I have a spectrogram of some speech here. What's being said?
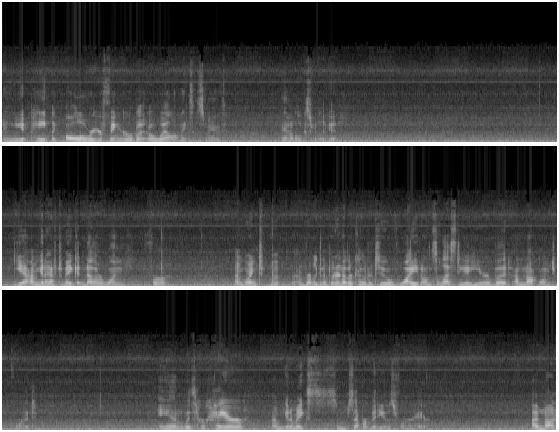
and you get paint like all over your finger, but oh well, it makes it smooth and it looks really good. Yeah, I'm gonna have to make another one for. I'm going to. I'm probably gonna put another coat or two of white on Celestia here, but I'm not going to record it. And with her hair, I'm gonna make some separate videos for her hair. I'm not.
